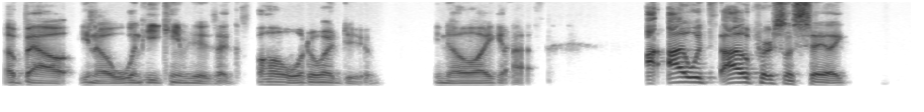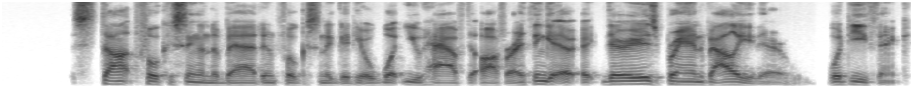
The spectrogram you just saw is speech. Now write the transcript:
about you know when he came to it's like, oh, what do I do? You know, like I, I would I would personally say like stop focusing on the bad and focus on the good here. What you have to offer, I think uh, there is brand value there. What do you think?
